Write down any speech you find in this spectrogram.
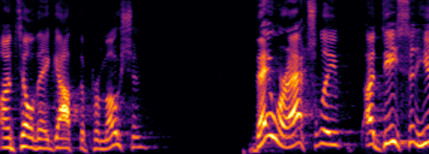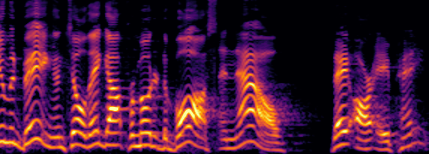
until they got the promotion. They were actually a decent human being until they got promoted to boss, and now they are a pain.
